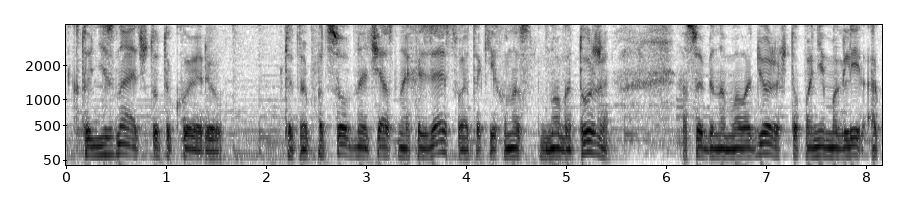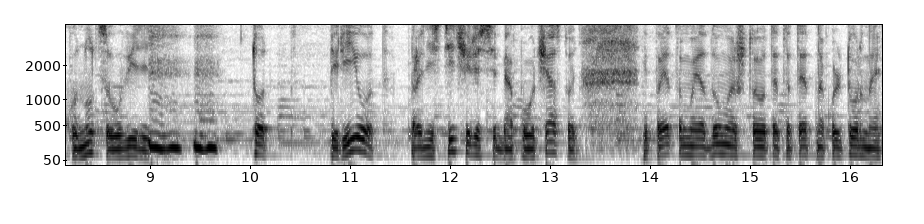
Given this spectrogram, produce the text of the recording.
кто не знает, что такое рю, вот это подсобное частное хозяйство, а таких у нас много тоже, особенно молодежи, чтобы они могли окунуться, увидеть угу, угу. тот период, пронести через себя, поучаствовать. И поэтому я думаю, что вот этот этнокультурный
